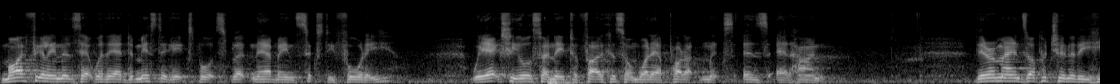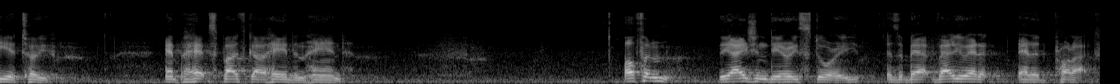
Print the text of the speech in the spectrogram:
My feeling is that with our domestic export split now being 60-40, we actually also need to focus on what our product mix is at home. There remains opportunity here too, and perhaps both go hand in hand. Often, the Asian dairy story is about value added, added product.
